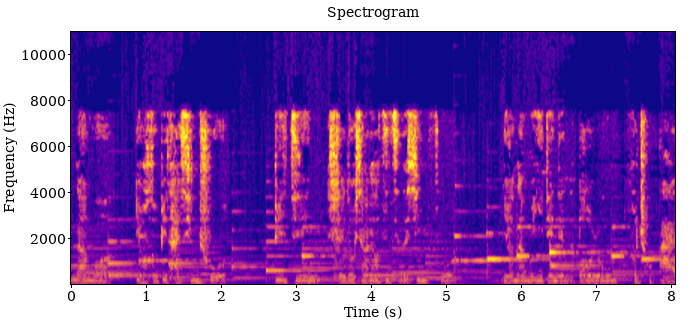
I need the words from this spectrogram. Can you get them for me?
那么又何必太清楚？毕竟谁都想要自己的幸福，有那么一点点的包容和宠爱。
